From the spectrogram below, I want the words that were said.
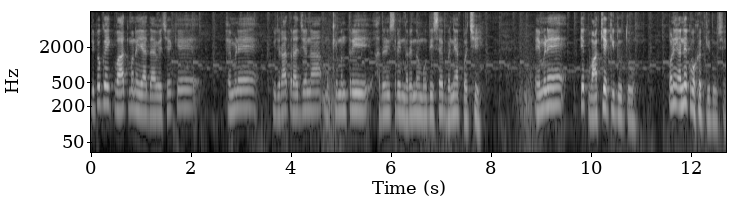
દીપકભાઈ એક વાત મને યાદ આવે છે કે એમણે ગુજરાત રાજ્યના મુખ્યમંત્રી આદરણીય શ્રી નરેન્દ્ર મોદી સાહેબ બન્યા પછી એમણે એક વાક્ય કીધું હતું, પણ એ અનેક વખત કીધું છે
